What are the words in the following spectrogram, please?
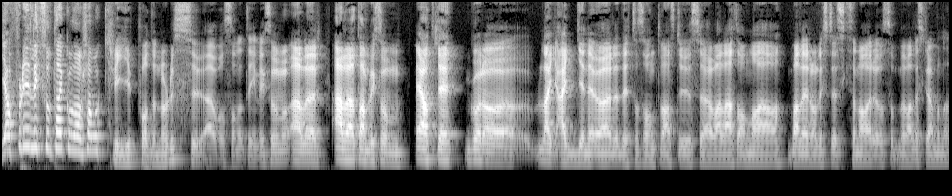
Ja, fordi liksom, tenk om de kommer og kryper på det når du sover og sånne ting, liksom. Eller, eller at de liksom Jeg vet ikke, går og legger eggene i øret ditt og sånt mens du sover, eller et annet veldig realistisk scenario som er veldig skremmende.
